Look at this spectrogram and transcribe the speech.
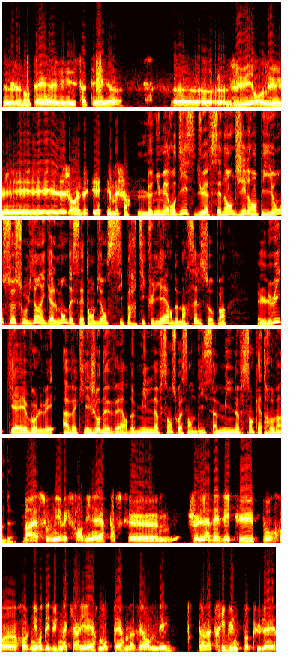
le jeu nantais, ça t'est euh, vu et revu et les gens aimaient, ça. Le numéro 10 du FC Nantes, Gilles Rampillon, se souvient également de cette ambiance si particulière de Marcel Sopin, lui qui a évolué avec les jaunes et verts de 1970 à 1982. Bah, un souvenir extraordinaire parce que je l'avais vécu pour euh, revenir au début de ma carrière. Mon père m'avait emmené dans la tribune populaire,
